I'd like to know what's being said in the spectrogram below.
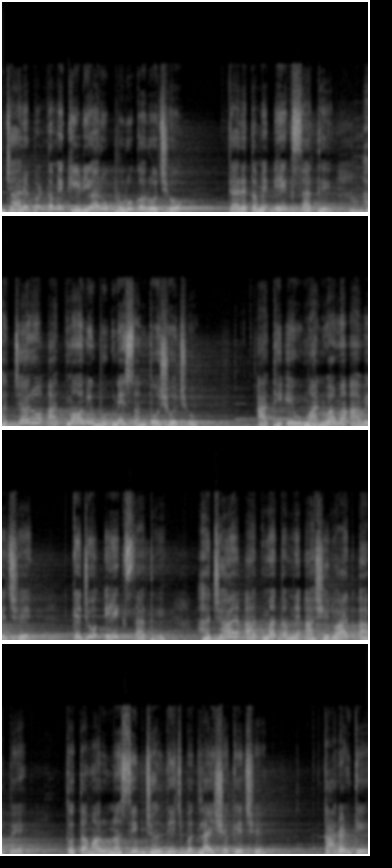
જ્યારે પણ તમે કીડિયારું પૂરું કરો છો, ત્યારે તમે એકસાથે હજારો આત્માઓની ભૂખને સંતોષો છો. આથી એવું માનવામાં આવે છે કે જો એકસાથે હજાર આત્મા તમને આશીર્વાદ આપે તો તમારું નસીબ જલ્દી જ બદલાઈ શકે છે. કારણ કે,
